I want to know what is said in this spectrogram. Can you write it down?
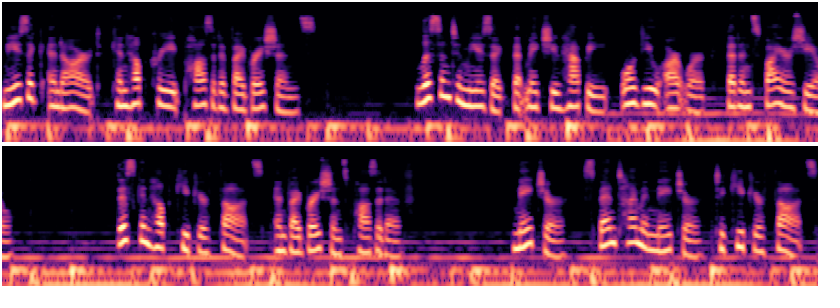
Music and art can help create positive vibrations. Listen to music that makes you happy or view artwork that inspires you. This can help keep your thoughts and vibrations positive. Nature Spend time in nature to keep your thoughts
